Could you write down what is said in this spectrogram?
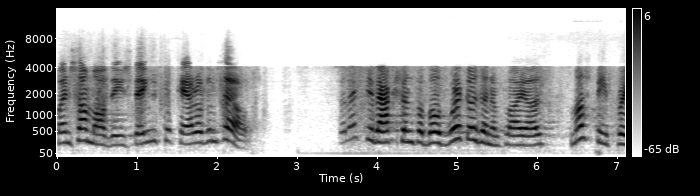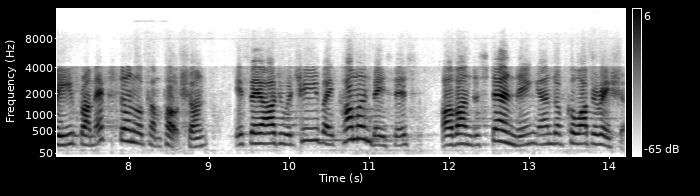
when some of these things took care of themselves. Collective action for both workers and employers must be free from external compulsion if they are to achieve a common basis of understanding and of cooperation.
